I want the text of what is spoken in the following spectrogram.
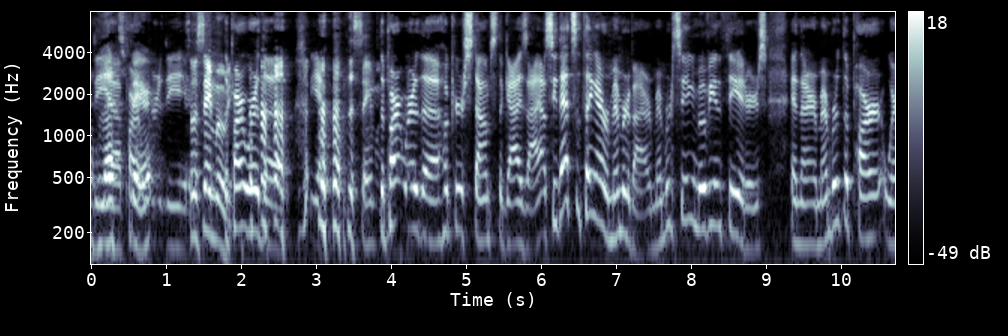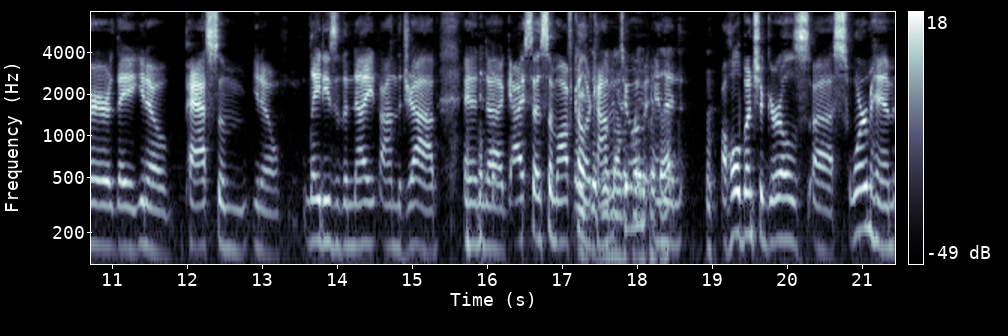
The That's uh, part fair. where the So the same movie. the part where the yeah the same. the part where the hooker stomps the guy's eye out. See, that's the thing I remembered about. it. I remembered seeing a movie in theaters, and then I remembered the part where they, you know, pass some, you know, ladies of the night on the job, and uh, guy says some off-color comment to him, to and put then a whole bunch of girls uh, swarm him.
